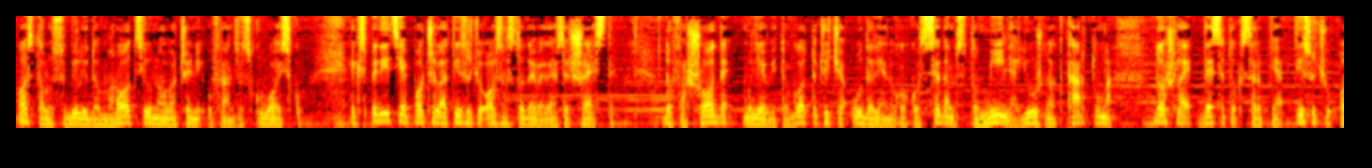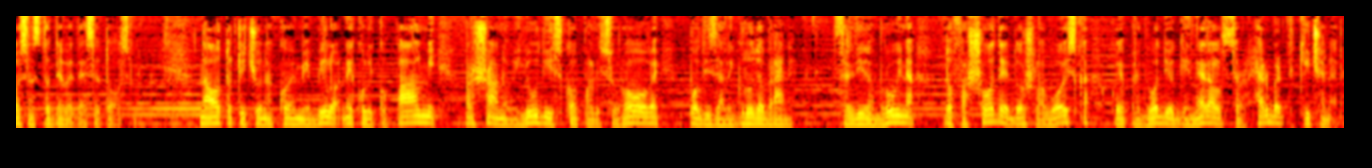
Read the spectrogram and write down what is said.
ostalo su bili domoroci unovačeni u francusku vojsku. Ekspedicija je počela 1896. Do Fašode, Muljevitog otočića, udaljenog oko 700 milja južno od Kartuma, došla je 10. srpnja 1898. Na otočiću na kojem je bilo nekoliko palmi, Maršanovi ljudi iskopali su rovove, podizali grudobrane. Sredinom rujna do Fašode je došla vojska koju je predvodio general Sir Herbert Kitchener.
